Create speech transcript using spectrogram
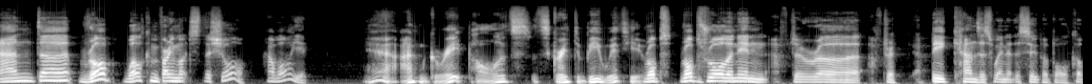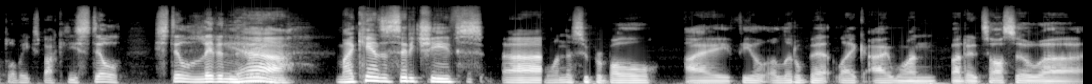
And uh, Rob, welcome very much to the show. How are you? Yeah, I'm great, Paul. It's it's great to be with you. Rob's Rob's rolling in after uh, after a big Kansas win at the Super Bowl a couple of weeks back. He's still still living the yeah. dream. My Kansas City Chiefs uh, won the Super Bowl. I feel a little bit like I won, but it's also uh,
